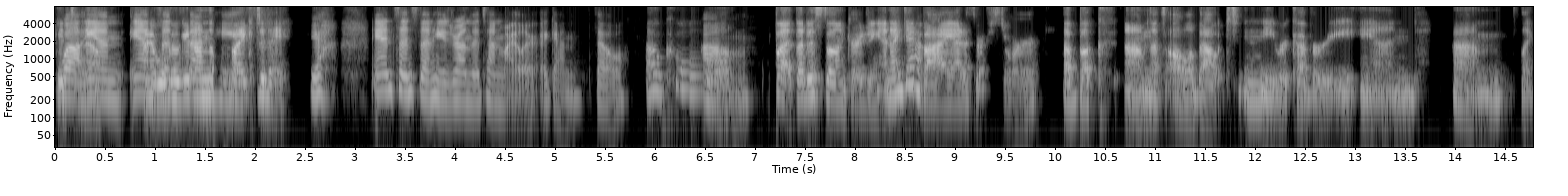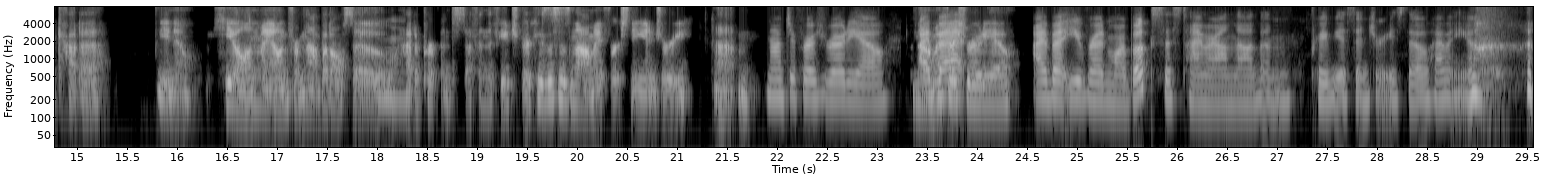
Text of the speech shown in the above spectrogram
Good well, and and I will go get on the bike today. Yeah, and since then he's run the ten miler again. So, Oh, cool. um, but that is still encouraging. And I did Yeah. buy at a thrift store a book um, that's all about knee recovery and um, like how to, you know, heal on my own from that, but also Mhm. how to prevent stuff in the future because this is not my first knee injury. Um, not your first rodeo. not I my bet- first rodeo. I bet you've read more books this time around though than previous injuries, though, haven't you?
